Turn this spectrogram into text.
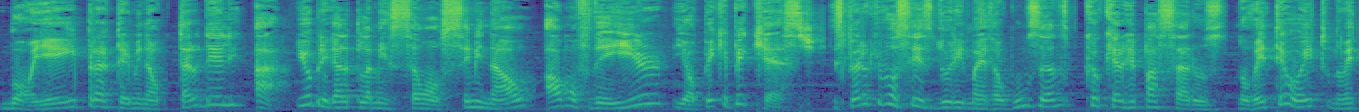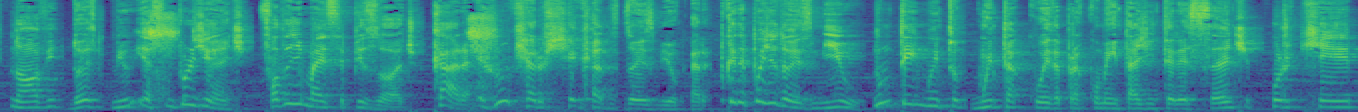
Bom, e aí, para terminar o comentário dele, ah, e obrigado pela menção ao Seminal, Alm of the Year e ao PQPcast. Espero que vocês durem mais alguns anos, porque eu quero repassar os 98, 99, 2000 e assim por diante. Foda demais esse episódio. Cara, eu não quero chegar nos 2000, cara. Porque depois de 2000, não tem muito, muita coisa para comentar de interessante, porque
